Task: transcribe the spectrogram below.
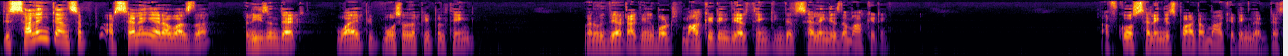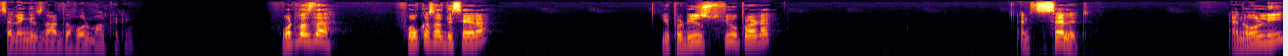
This selling concept or selling era was the reason that why most of the people think when they are talking about marketing, they are thinking that selling is the marketing. Of course, selling is part of marketing, that selling is not the whole marketing. What was the focus of this era? Produce you product and sell it and only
